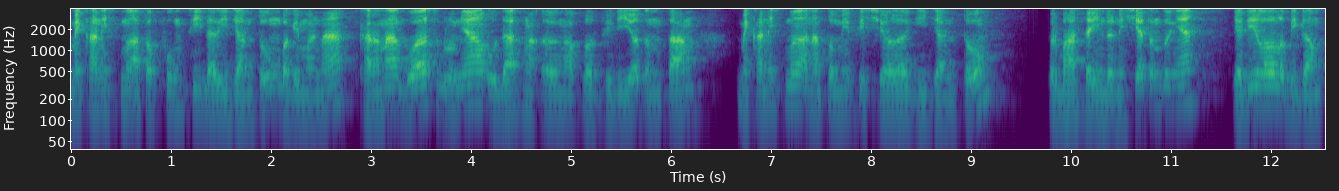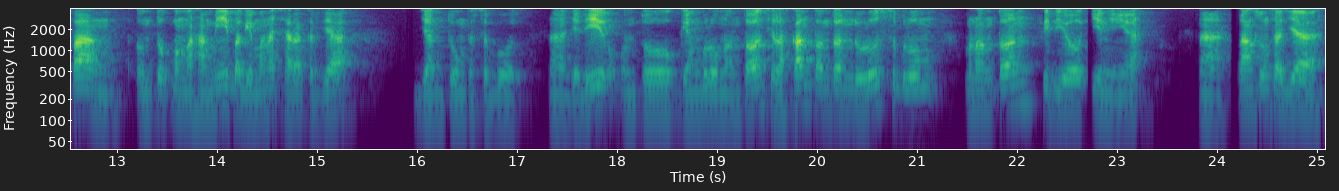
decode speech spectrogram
mekanisme atau fungsi dari jantung bagaimana, karena gue sebelumnya udah eh, ngupload video tentang mekanisme anatomi fisiologi jantung berbahasa Indonesia tentunya. Jadi lo lebih gampang untuk memahami bagaimana cara kerja jantung tersebut. Nah, jadi untuk yang belum nonton, silahkan tonton dulu sebelum menonton video ini ya. Nah, langsung saja.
